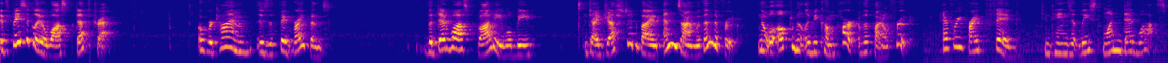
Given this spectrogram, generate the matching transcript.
it's basically a wasp death trap. Over time, as the fig ripens, the dead wasp body will be digested by an enzyme within the fruit that will ultimately become part of the final fruit. Every ripe fig contains at least one dead wasp.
